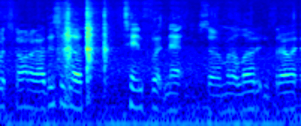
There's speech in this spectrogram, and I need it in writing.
what's going on. This is a 10 foot net, so I'm gonna load it and throw it.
